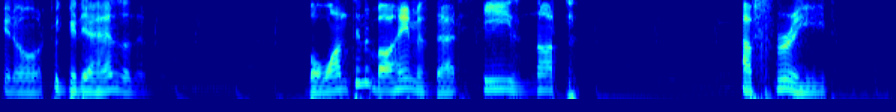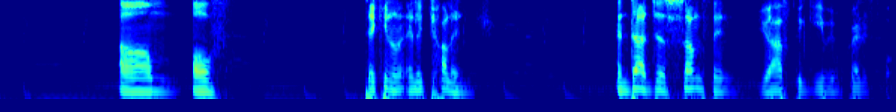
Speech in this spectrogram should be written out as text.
you know, to get their hands on him. But one thing about him is that he's not afraid um of taking on any challenge. And that's just something you have to give him credit for.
